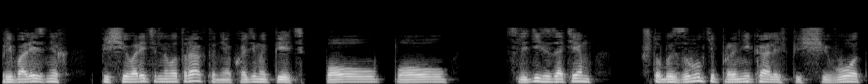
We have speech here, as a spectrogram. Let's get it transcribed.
При болезнях пищеварительного тракта необходимо петь «поу-поу». Следите за тем, чтобы звуки проникали в пищевод,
